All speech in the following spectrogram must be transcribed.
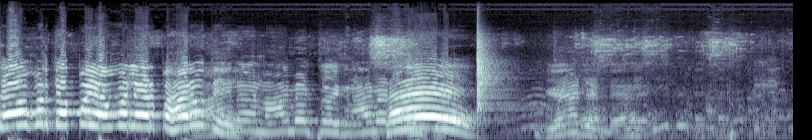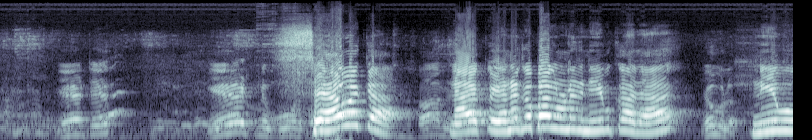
సేవకుడు తప్ప ఎవరు లేరు పార్వతి. సేవక నా యొక్క వెనక భాగం ఉన్నది నీవు కాదా? ఎవరు? నీవు.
